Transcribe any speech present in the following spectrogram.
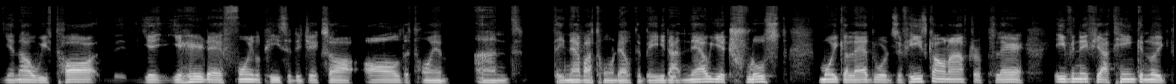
You know, we've taught, you, you hear the final piece of the jigsaw all the time. And they never turned out to be that. Now you trust Michael Edwards. If he's gone after a player, even if you're thinking like,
